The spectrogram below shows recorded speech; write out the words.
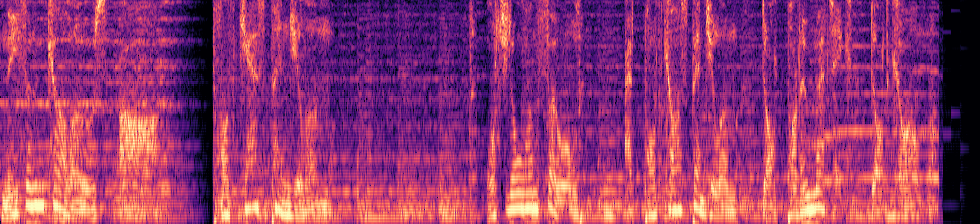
Nathan and Carlos are Podcast Pendulum. Watch it all unfold at podcastpendulum.podomatic.com.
